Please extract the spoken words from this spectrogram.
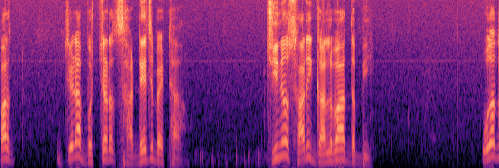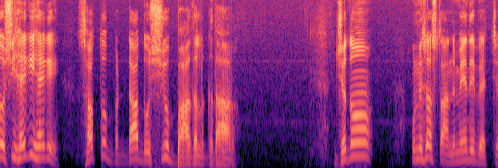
ਪਰ ਜਿਹੜਾ ਬੁੱਚੜ ਸਾਡੇ 'ਚ ਬੈਠਾ, ਜਿਹਨੇ ਉਹ ਸਾਰੀ ਗੱਲਬਾਤ ਦੱਬੀ, ਉਹਦਾ ਦੋਸ਼ੀ ਹੈਗੀ ਹੈਗੇ। ਸਭ ਤੋਂ ਵੱਡਾ ਦੋਸ਼ੀ ਉਹ ਬਾਦਲ ਗਦਾਰ। ਜਦੋਂ 1997 ਦੇ ਵਿੱਚ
